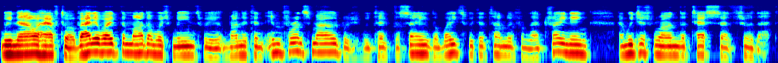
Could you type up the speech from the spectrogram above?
we now have to evaluate the model, which means we run it in inference mode, which we take the same the weights we determined from that training, and we just run the test set through that.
